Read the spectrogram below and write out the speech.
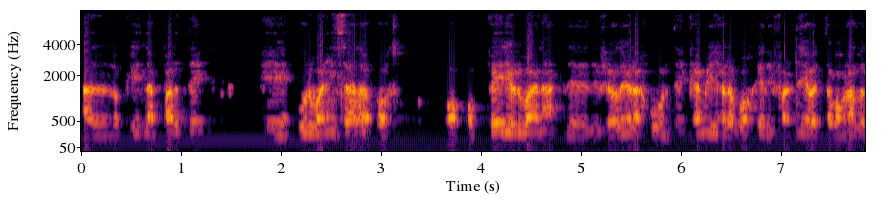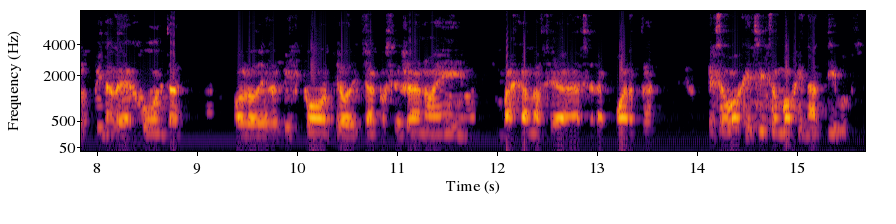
a lo que es la parte eh, urbanizada o periurbana de, de rodeo de la Junta. En cambio, ya los bosques de faldeo, estamos hablando de los pinales de la Junta, o lo del Biscote, o de Chaco Serrano, ahí bajando hacia, hacia la puerta, esos bosques sí son bosques nativos.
